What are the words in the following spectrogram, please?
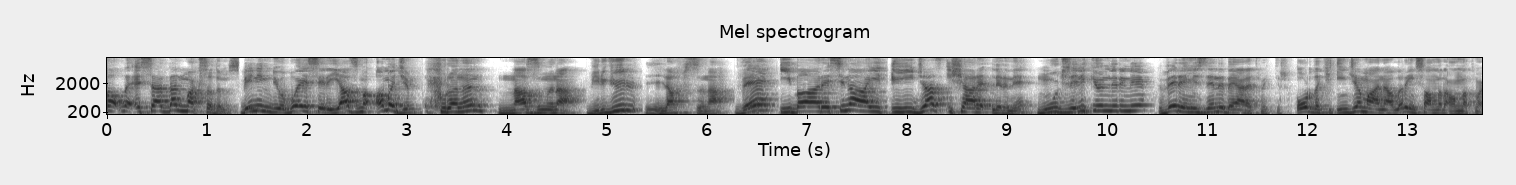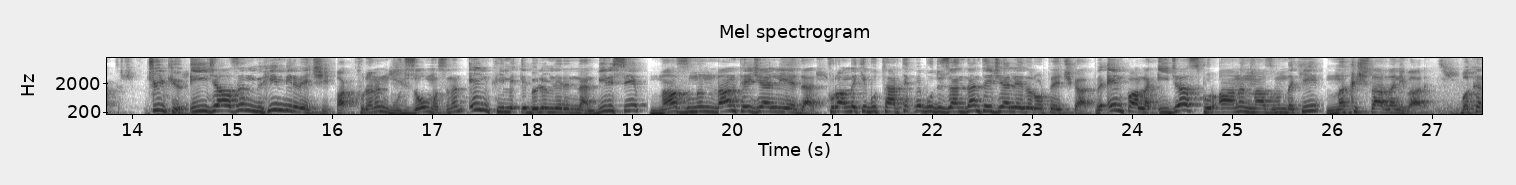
adlı eserden maksadımız. Benim diyor bu eseri yazma amacım Kur'an'ın nazmına, virgül lafzına ve ibaresine ait icaz işaretlerini, mucizelik yönlerini ve remizlerini beyan etmektir. Oradaki ince manaları insanlara anlatmaktır. Çünkü icazın mühim bir veçi. Bak Kur'an'ın mucize olmasının en kıymetli bölümlerinden birisi nazmından tecelli eder. Kur'an'daki bu tertip ve bu düzenden tecelli eder ortaya çıkar. Ve en parlak icaz Kur'an'ın nazmındaki nakışlardan ibarettir. Bakın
